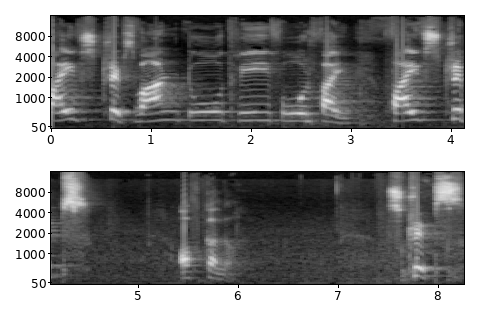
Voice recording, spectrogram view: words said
five strips. One two three four five. Five strips of color. Strips.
